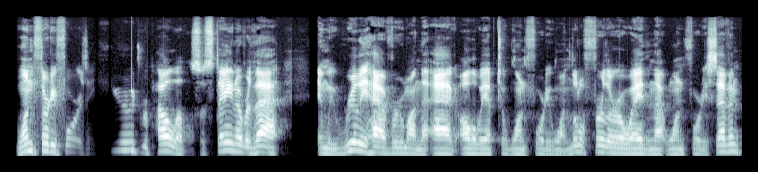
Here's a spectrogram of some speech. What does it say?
134 is a huge repel level. So staying over that, and we really have room on the ag all the way up to 141. A little further away than that 147.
